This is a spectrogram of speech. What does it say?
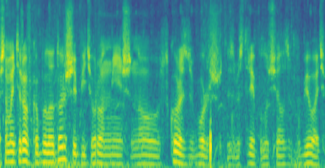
Конечно, монтировка была дольше бить, урон меньше, но скорость больше, то есть быстрее получалось убивать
